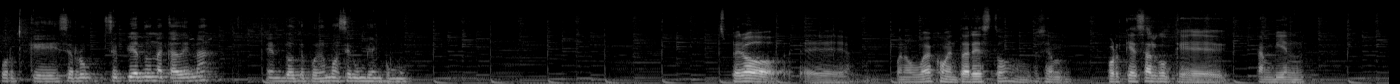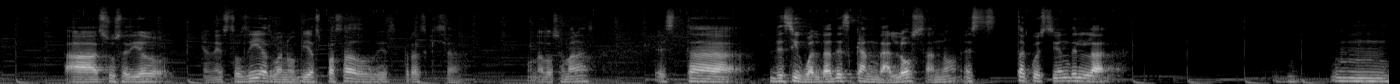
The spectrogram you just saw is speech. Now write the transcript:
porque se, se pierde una cadena en donde podemos hacer un bien común. Espero, eh, bueno, voy a comentar esto, porque es algo que también ha sucedido en estos días, bueno, días pasados, días atrás, quizá una dos semanas, esta desigualdad escandalosa, ¿no? Esta cuestión de la... Mm,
